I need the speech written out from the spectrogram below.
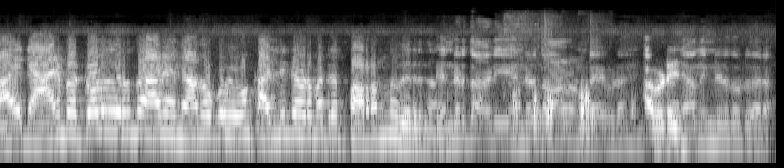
ആ ഞാനും പെട്രോൾ തീർന്നതാണ് ഞാൻ നോക്കുമ്പോ ഇവൻ കല്ലിന്റെ അവിടെ മറ്റേ പറന്ന് വരുന്നത്. എന്റെ അടുത്ത് അടി എന്റെ അടുത്ത് ആളുണ്ടേ ഇവിടെ. അവിടെ. ഞാൻ നിന്റെ അടുത്തോട്ട് വരാം.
